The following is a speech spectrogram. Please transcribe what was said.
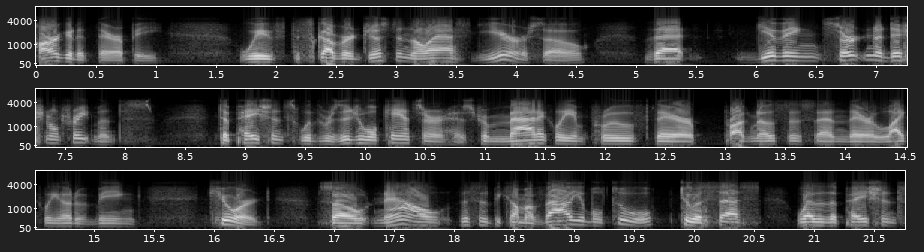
targeted therapy, we've discovered just in the last year or so that giving certain additional treatments to patients with residual cancer has dramatically improved their prognosis and their likelihood of being cured. So now this has become a valuable tool to assess whether the patient's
